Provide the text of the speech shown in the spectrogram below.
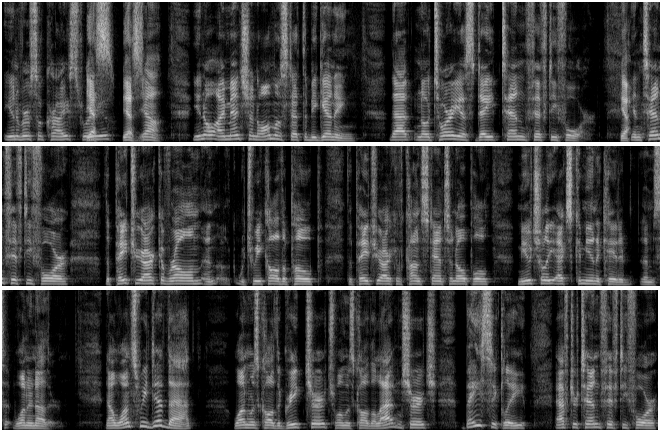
Universal Christ, were yes. you? Yes. Yes. Yeah. You know, I mentioned almost at the beginning that notorious date 1054. Yeah. In 1054, the Patriarch of Rome, and which we call the Pope, the Patriarch of Constantinople, mutually excommunicated them one another. Now, once we did that, one was called the Greek Church, one was called the Latin Church. Basically, after 1054,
